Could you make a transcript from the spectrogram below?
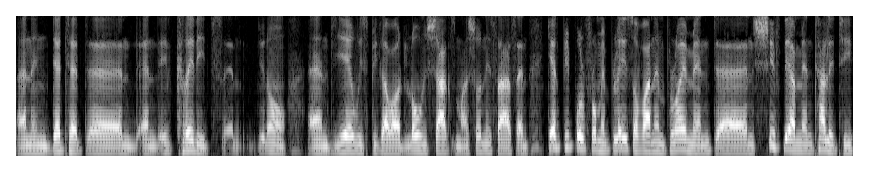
and indebted uh, and and in credits and you know and here we speak about loan sharks mashonisas and get people from a place of unemployment uh, and shift their mentality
